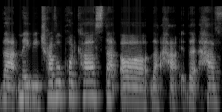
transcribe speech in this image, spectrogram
that maybe travel podcasts that are that ha- that have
